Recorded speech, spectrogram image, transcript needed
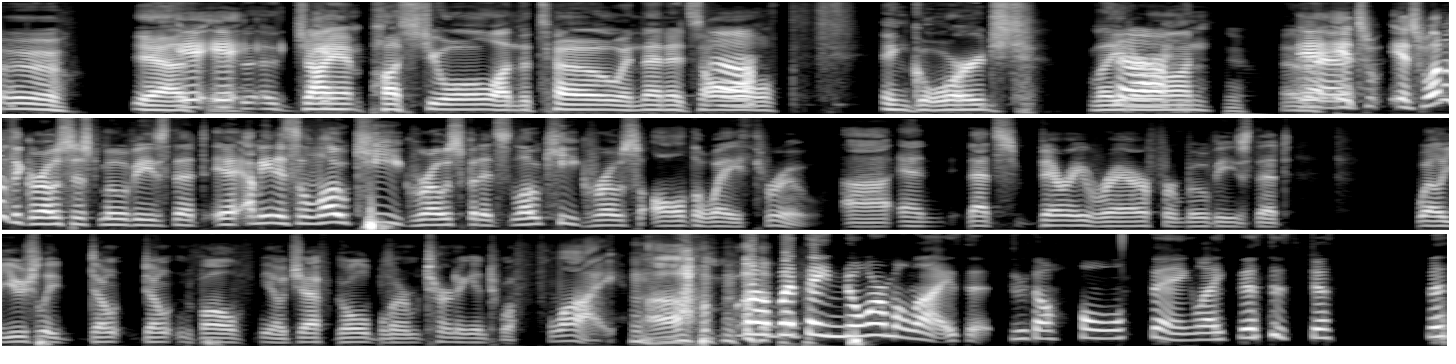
Ugh. yeah, It- it- a giant pustule on the toe, and then it's Ugh. all engorged later Ugh. on. Yeah. Uh, It- it's it's one of the grossest movies that i I mean it's a low key gross, but it's low key gross all the way through, uh, and that's very rare for movies that, well, usually don't don't involve you know Jeff Goldblum turning into a fly. Um, well, but they normalize it through the whole thing. Like this is just this,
